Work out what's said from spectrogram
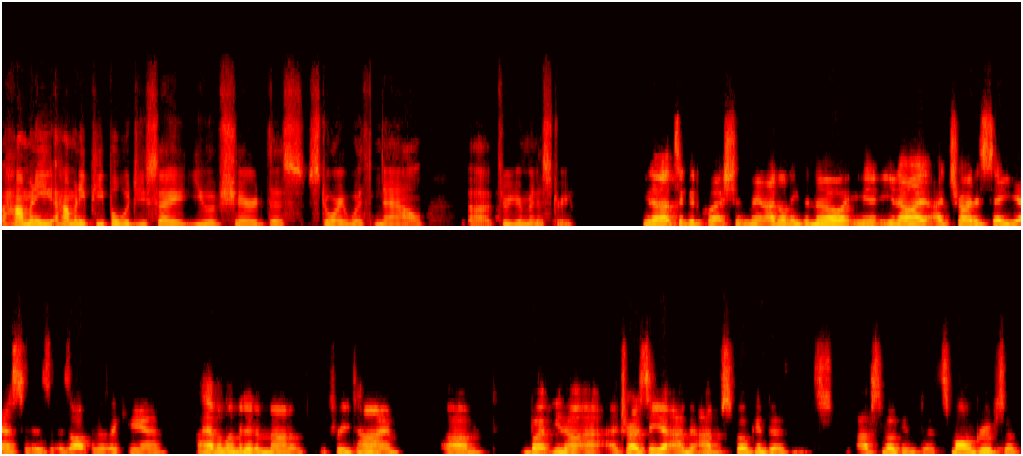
How many how many people would you say you have shared this story with now uh, through your ministry? You know, that's a good question, man. I don't even know. You know, I, I try to say yes as, as often as I can. I have a limited amount of free time, um, but you know, I, I, try to say yeah. I I've spoken to I've spoken to small groups of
